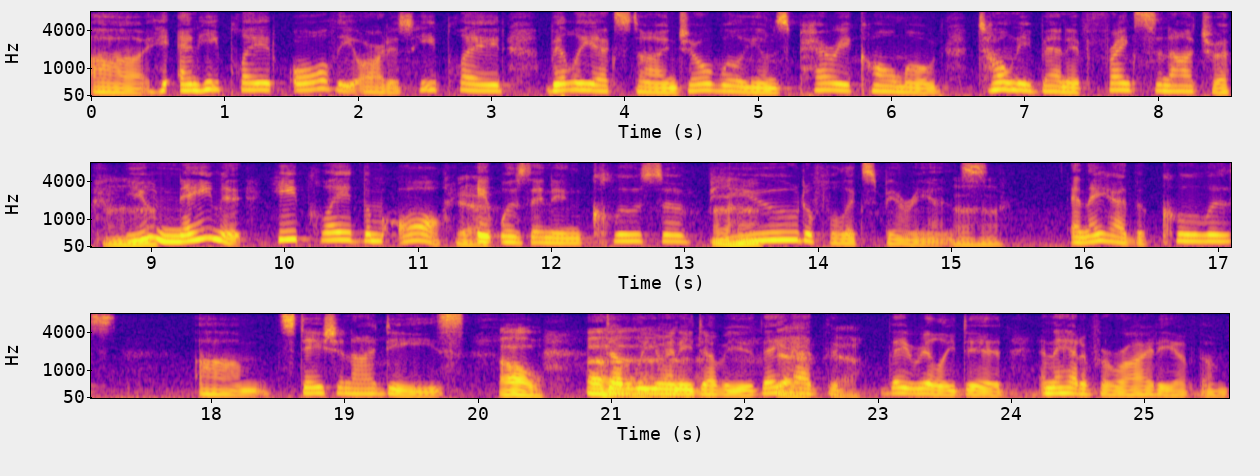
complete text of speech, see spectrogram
Uh, he, and he played all the artists. He played Billy Eckstine, Joe Williams, Perry Como, Tony Bennett, Frank Sinatra. You name it, he played them all. Yeah. It was an inclusive, Uh-huh. beautiful experience. Uh-huh. And they had the coolest um, station IDs. Oh. WNEW. They Yeah, had the, yeah. they really did, and they had a variety of them.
